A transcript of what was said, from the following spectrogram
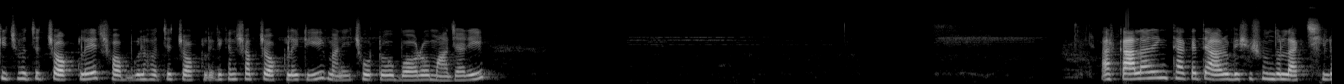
কিছু হচ্ছে চকলেট, সবগুলো হচ্ছে চকলেট। এখানে সব চকলেটই মানে ছোট, বড়, মাঝারি। আর কালারিং থাকাতে আরও বেশি সুন্দর লাগছিল।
